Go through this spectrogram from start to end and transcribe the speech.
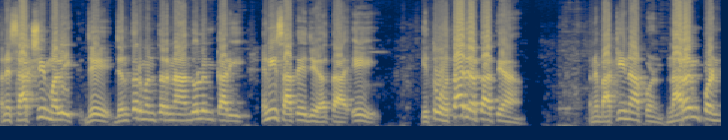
અને સાક્ષી મલિક જે જંતર મંતરના આંદોલનકારી એની સાથે જે હતા એ એ તો હતા જ હતા ત્યાં. અને બાકીના પણ, નારંગ પણ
